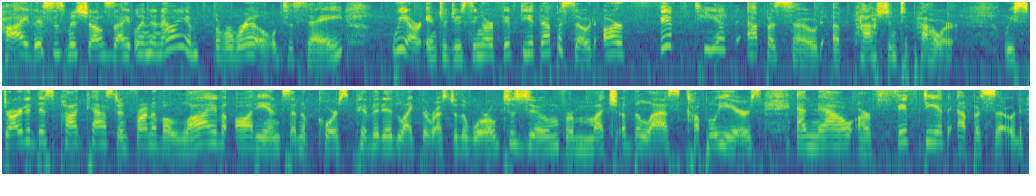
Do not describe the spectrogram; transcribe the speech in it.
Hi, this is Michelle Zeitlin, and I am thrilled to say we are introducing our 50th episode, our 50th episode of Passion to Power. We started this podcast in front of a live audience and, of course, pivoted like the rest of the world to Zoom for much of the last couple years. And now our 50th episode.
